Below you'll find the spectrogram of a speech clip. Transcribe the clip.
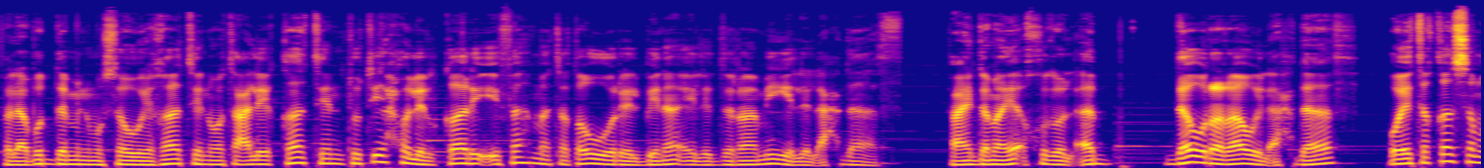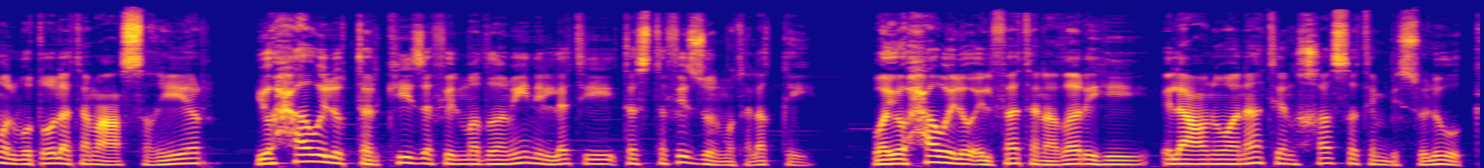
فلا بد من مسوغات وتعليقات تتيح للقارئ فهم تطور البناء الدرامي للأحداث. فعندما يأخذ الأب دور راوي الأحداث ويتقاسم البطولة مع الصغير يحاول التركيز في المضامين التي تستفز المتلقي ويحاول إلفات نظره إلى عنوانات خاصة بالسلوك.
